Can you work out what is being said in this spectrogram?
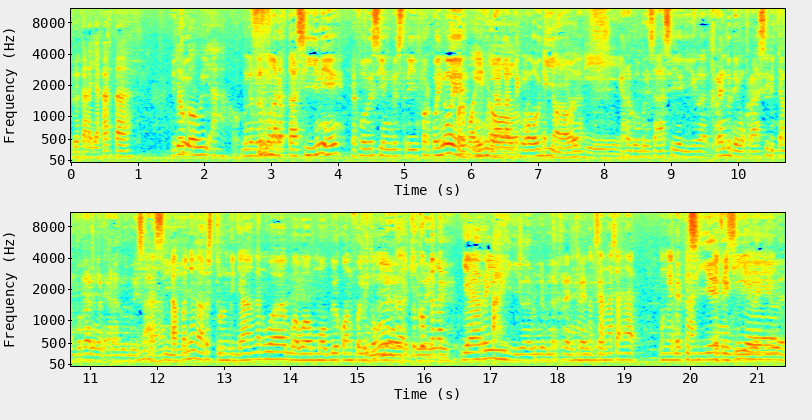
pilkada Jakarta Itu Jokowi Ahok benar-benar mengadaptasi ini ya revolusi industri 4.0 ya 4.0, menggunakan teknologi, teknologi. gila. era globalisasi ya gila keren tuh demokrasi dicampurkan dengan era globalisasi Nah, kapannya nggak harus turun ke jalan kan wah bawa mobil konvoy gitu enggak cukup gila dengan itu. jari ah gila bener-bener keren keren. sangat-sangat mengedukasi efisien, efisien gila, gila.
